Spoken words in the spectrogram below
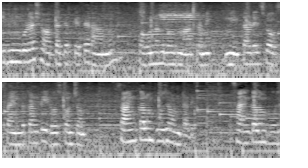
ఈవినింగ్ కూడా షాప్ దగ్గరికి అయితే రాను. పౌర్ణమి రోజు మాత్రమే. మిగతా డేస్లో వస్తాను ఎందుకంటే ఈరోజు కొంచెం సాయంకాలం పూజ ఉంటుంది. సాయంకాలం పూజ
